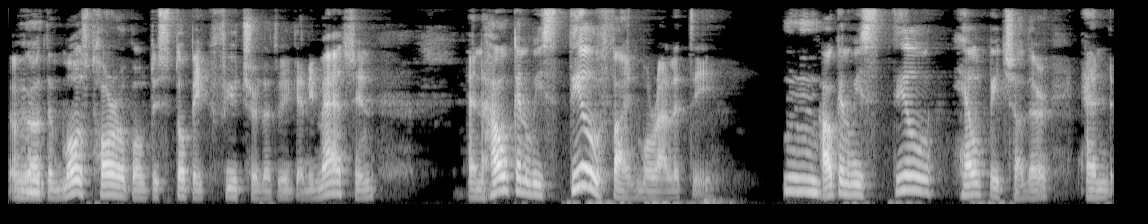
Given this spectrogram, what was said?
we got mm. the most horrible dystopic future that we can imagine. And how can we still find morality? Mm. how can we still help each other and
